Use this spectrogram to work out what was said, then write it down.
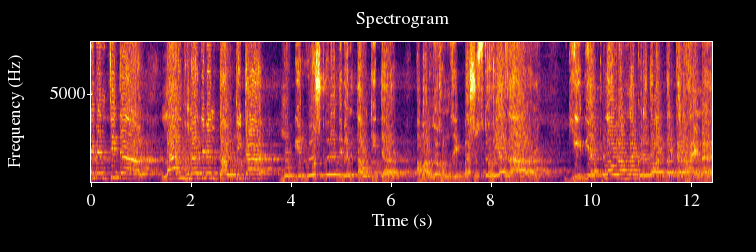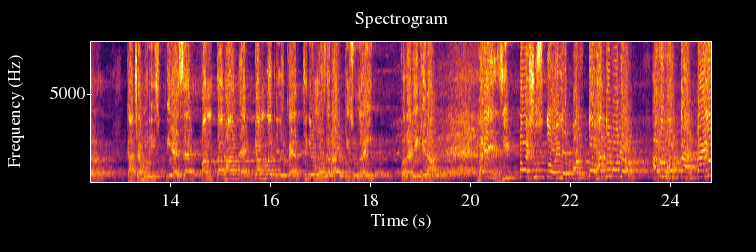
দিবেন তিতা, লাল ভুনা দিবেন তাও তিতা, মুরগির রোস্ট করে দিবেন তাও তিতা। আবার যখন জিব্বা সুস্থ হইয়া যায়, ঘি দিয়ে পোলাও রান্না করে দেওয়ার দরকার হয় না। কাঁচামরিচ, পেঁয়াজ আর পান্তা ভাত, এক গামলা দিলে কয়েক থেকে মজার আর কিছু নাই। কথা রেখে না ভাই, জিব্বা সুস্থ হইলে পান্তা ভাতও মজা আলু ভাতটা ডাইলও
